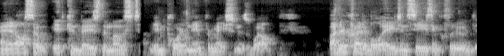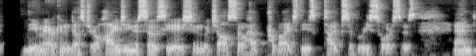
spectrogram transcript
And it also, it conveys the most important information as well. Other credible agencies include the American Industrial Hygiene Association, which also ha- provides these types of resources, and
